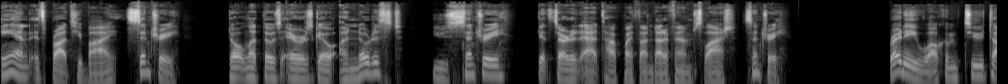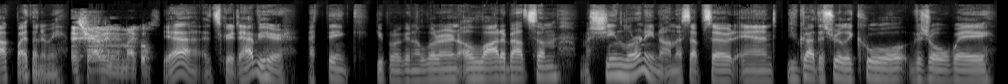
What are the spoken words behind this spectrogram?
And it's brought to you by Sentry. Don't let those errors go unnoticed. Use Sentry. Get started at talkpython.fm slash Sentry. Freddy, welcome to Talk Python to me. Thanks for having me, Michael. Yeah, it's great to have you here. I think people are going to learn a lot about some machine learning on this episode. And you've got this really cool visual way,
